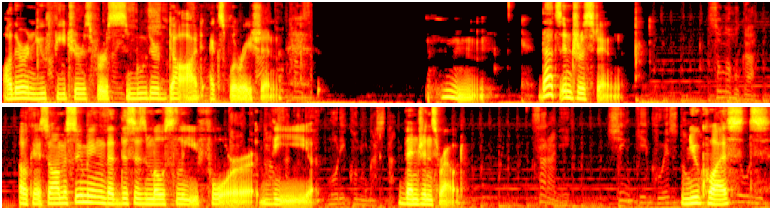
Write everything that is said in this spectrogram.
other new features for smoother Da'at exploration. Hmm, that's interesting. Okay, so I'm assuming that this is mostly for the Vengeance route. New quests.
